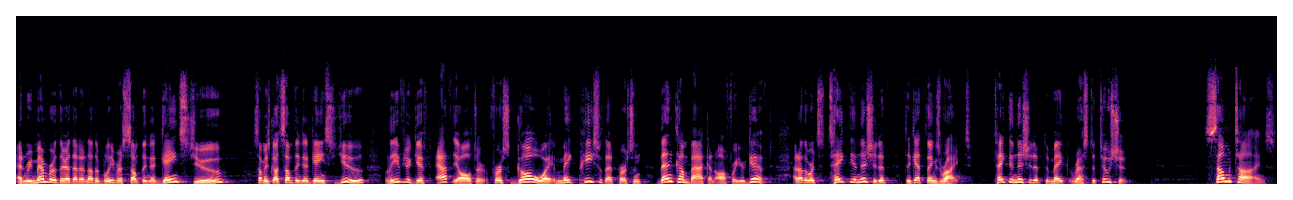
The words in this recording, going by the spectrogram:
and remember there that another believer has something against you, somebody's got something against you, leave your gift at the altar, first go away, and make peace with that person, then come back and offer your gift. In other words, take the initiative to get things right. Take the initiative to make restitution. Sometimes,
